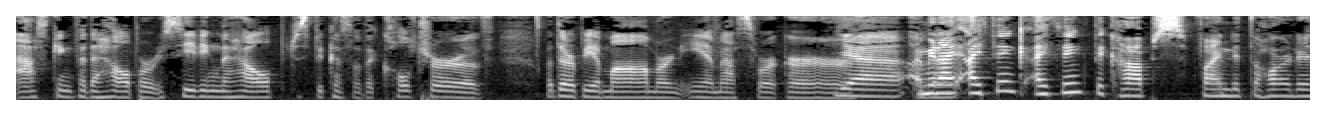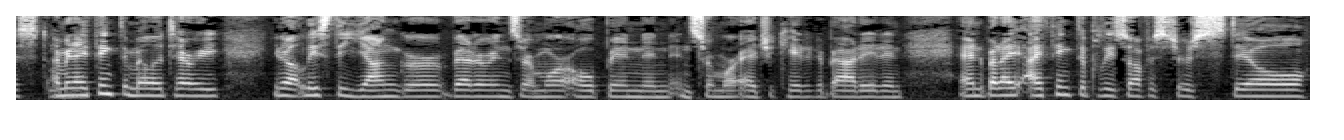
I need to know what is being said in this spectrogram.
asking for the help or receiving the help just because of the culture of whether it be a mom or an EMS worker? Yeah, I mean, I. I think I think the cops find it the hardest. I mean, I mm-hmm. think the military, you know, at least the younger veterans are more open and, and so more educated about it, and and but I, I think the police officers still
